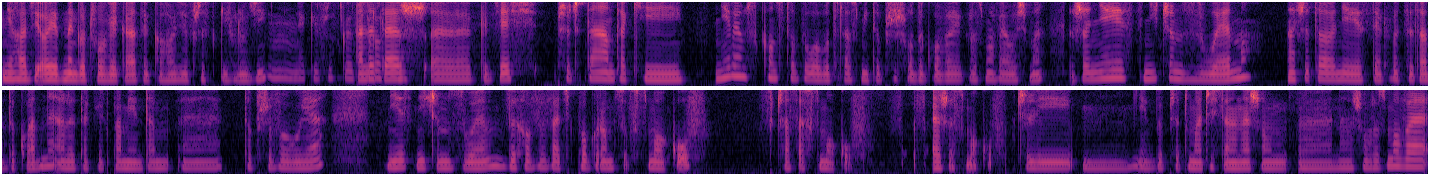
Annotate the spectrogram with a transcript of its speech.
Nie chodzi o jednego człowieka, tylko chodzi o wszystkich ludzi. Mm, jakie wszystko jest Ale proste. też y, gdzieś przeczytałam taki, nie wiem skąd to było, bo teraz mi to przyszło do głowy, jak rozmawiałyśmy, że nie jest niczym złym, znaczy to nie jest jakby cytat dokładny, ale tak jak pamiętam, y, to przywołuję, nie jest niczym złym wychowywać pogromców smoków w czasach smoków, w, w erze smoków. Czyli mm, jakby przetłumaczyć to na naszą, y, na naszą rozmowę,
